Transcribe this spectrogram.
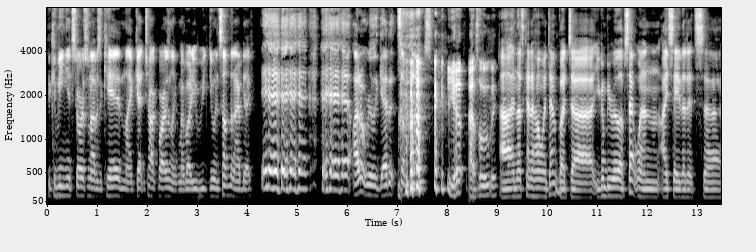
the convenience stores when I was a kid and like getting chalk bars and like my buddy would be doing something. I'd be like, I don't really get it sometimes. yep, absolutely. uh, and that's kind of how it went down. But uh, you're gonna be really upset when I say that it's uh,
